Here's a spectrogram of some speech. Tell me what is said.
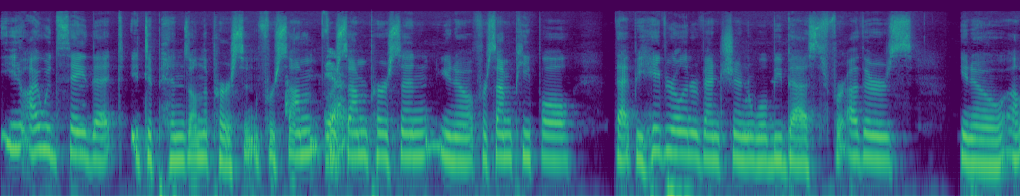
you know, I would say that it depends on the person. For some, for Yeah. some person, you know, for some people, that behavioral intervention will be best. For others, you know, a,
